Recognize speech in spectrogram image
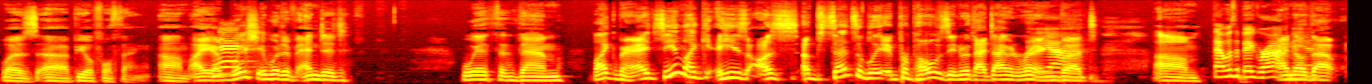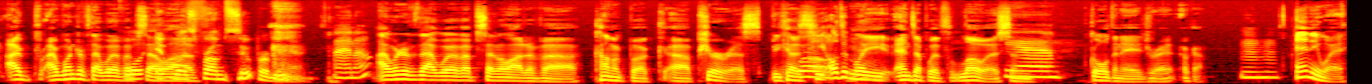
was a beautiful thing. Um, I wish it would have ended with them like married. It seemed like he's os- ostensibly proposing with that diamond ring, Yeah. but That was a big rock. I know man. that I, I wonder if that would have well, upset it a lot was of- from Superman. I know. I wonder if that would have upset a lot of uh, comic book uh, purists because he Well, ultimately ends up with Lois Yeah. and Golden Age, right? Okay. Mm-hmm. Anyway,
